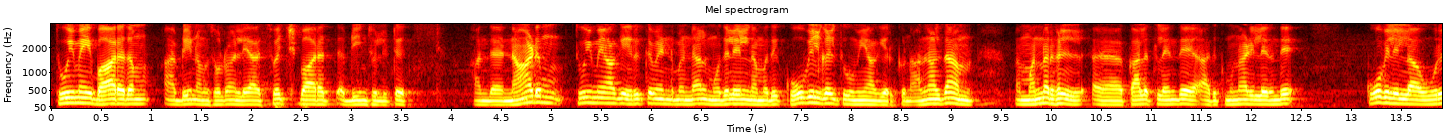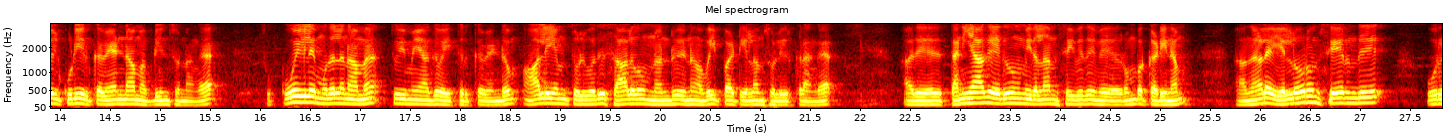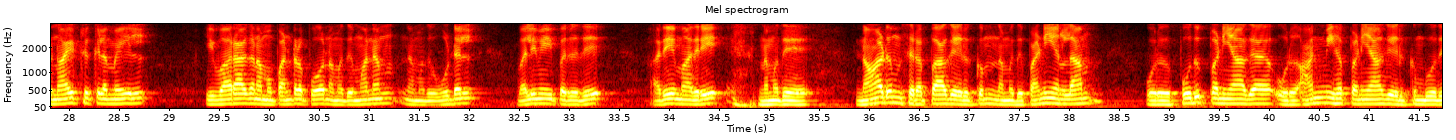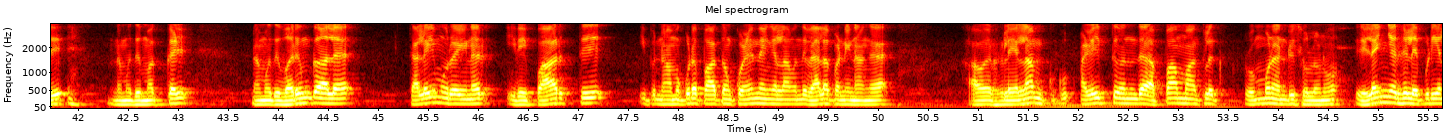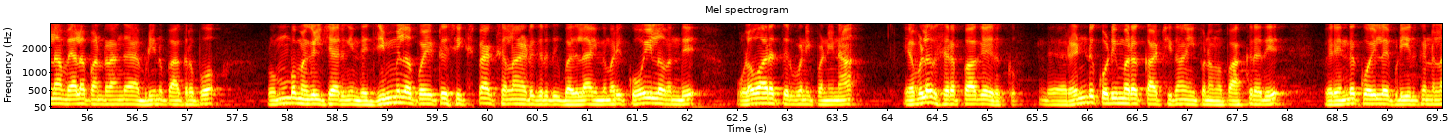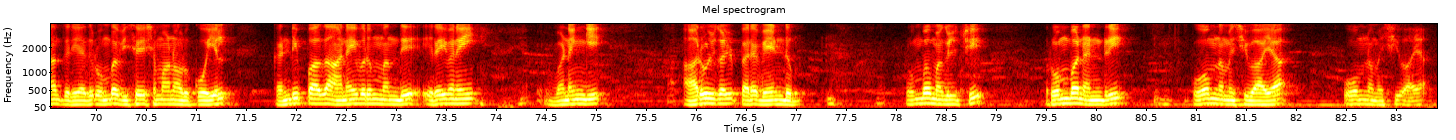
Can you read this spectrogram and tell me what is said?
தூய்மை பாரதம் அப்படின்னு நம்ம சொல்கிறோம் இல்லையா? ஸ்வச் பாரத் அப்படின்னு சொல்லிட்டு அந்த நாடும் தூய்மையாக இருக்க வேண்டுமென்றால் முதலில் நமது கோவில்கள் தூய்மையாக இருக்கணும். அதனால்தான் நம் மன்னர்கள் காலத்துலேருந்தே அதுக்கு முன்னாடியிலேருந்தே கோவில் இல்லா ஊரில் குடியிருக்க வேண்டாம் அப்படின்னு சொன்னாங்க. ஸோ கோயிலை முதல்ல நாம் தூய்மையாக வைத்திருக்க வேண்டும். ஆலயம் தொழுவது சாலவும் நன்றுன்னு அவைப்பாட்டி எல்லாம் சொல்லியிருக்கிறாங்க. அது தனியாக எதுவும் இதெல்லாம் செய்வது வே- ரொம்ப கடினம். அதனால் எல்லோரும் சேர்ந்து ஒரு ஞாயிற்றுக்கிழமையில் இவ்வாறாக நம்ம பண்ணுறப்போ நமது மனம் நமது உடல் வலிமை பெறுது. அதே மாதிரி நமது நாடும் சிறப்பாக இருக்கும். நமது பணியெல்லாம் ஒரு பொதுப்பணியாக ஒரு ஆன்மீக பணியாக இருக்கும்போது நமது மக்கள் நமது வருங்கால தலைமுறையினர் இதை பார்த்து இப்போ நாம் கூட பார்த்தோம் குழந்தைங்கள்லாம் வந்து வேலை பண்ணினாங்க. அவர்களை எல்லாம் அழைத்து வந்த அப்பா அம்மாக்களுக்கு ரொம்ப நன்றி சொல்லணும். இளைஞர்கள் எப்படியெல்லாம் வேலை பண்ணுறாங்க அப்படின்னு பார்க்குறப்போ ரொம்ப மகிழ்ச்சியாக இருக்குது இந்த ஜிம்மில் போயிட்டு சிக்ஸ் பேக்ஸ் எல்லாம் எடுக்கிறதுக்கு பதிலாக இந்த மாதிரி கோயிலில் வந்து உழவார திருப்பணி பண்ணினா எவ்வளவு சிறப்பாக இருக்கும். இந்த ரெண்டு கொடிமர காட்சி தான் இப்போ நம்ம பார்க்குறது. வேறு எந்த கோயிலில் இப்படி இருக்குன்னெல்லாம் தெரியாது. ரொம்ப விசேஷமான ஒரு கோயில். கண்டிப்பாக அனைவரும் வந்து இறைவனை வணங்கி அருள்கள் பெற வேண்டும். ரொம்ப மகிழ்ச்சி. ரொம்ப நன்றி. ஓம் நம சிவாயா. ஓம் நம சிவாயா.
